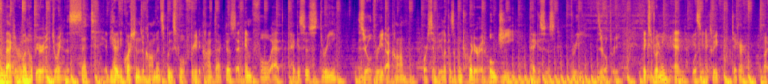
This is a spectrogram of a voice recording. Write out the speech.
Welcome back, everyone. Hope you're enjoying this set. If you have any questions or comments, please feel free to contact us at info at pegasus303.com or simply look us up on Twitter at OG Pegasus303. Thanks for joining me, and we'll see you next week. Take care. Bye.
